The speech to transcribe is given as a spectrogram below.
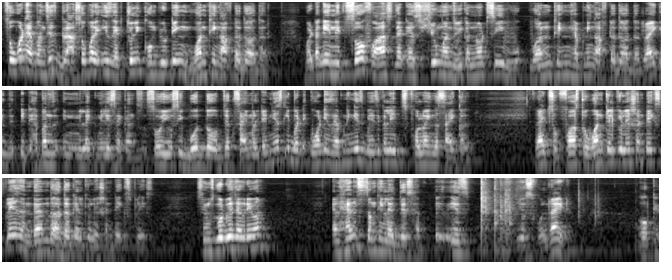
So what happens is Grasshopper is actually computing one thing after the other. But again, it's so fast that as humans, we cannot see one thing happening after the other, right? It happens in like milliseconds. So you see both the objects simultaneously, but what is happening is basically it's following a cycle, right? So first one calculation takes place and then the other calculation takes place. Seems good with everyone? and hence something like this is useful right okay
